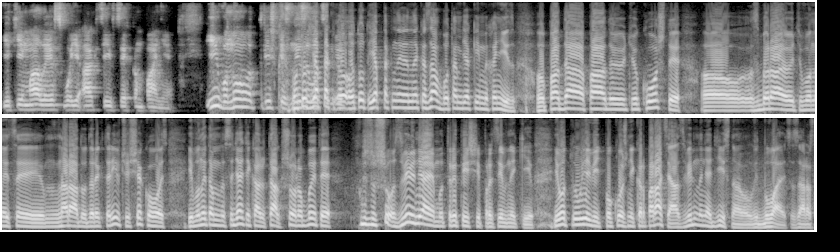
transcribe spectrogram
які мали свої акції в цих компаніях. І воно трішки знизило тут я б так, о, тут я б так не, не казав, бо там який механізм. Пада, падають кошти, збирають вони цей нараду директорів чи ще когось, і вони там сидять і кажуть, так, що робити? Ну що, звільняємо три тисячі працівників. І от уявіть, по кожній корпорації, а звільнення дійсно відбуваються зараз.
